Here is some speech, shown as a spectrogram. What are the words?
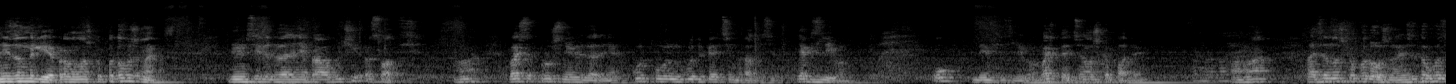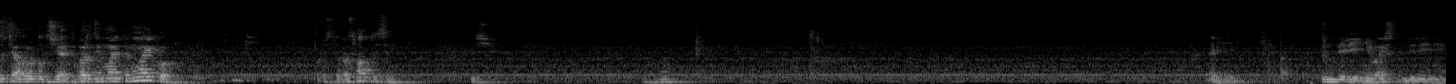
Не замиліє, права ножка подовжена. Дивимося відведення правого плечі, розслабтеся. Ага. Бачите, порушення відведення. Кут повинен бути 5-7 градусів, як зліва. Оп, дивимося зліва. Бачите, ця ножка падає. Ага. А ця ножка подовжена. З того затягує плече. Тепер знімаєте майку. Просто розслабтеся. Ага. Ей. Дві лінії, бачите, дві лінії?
